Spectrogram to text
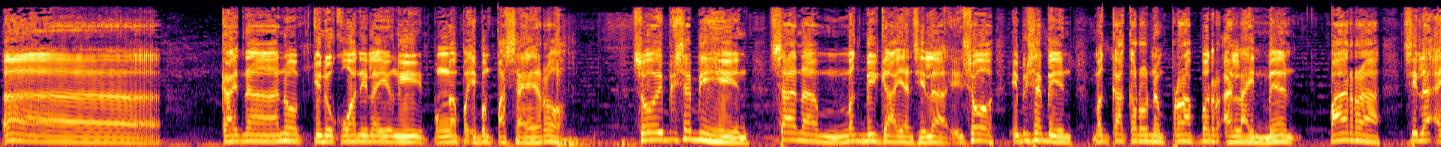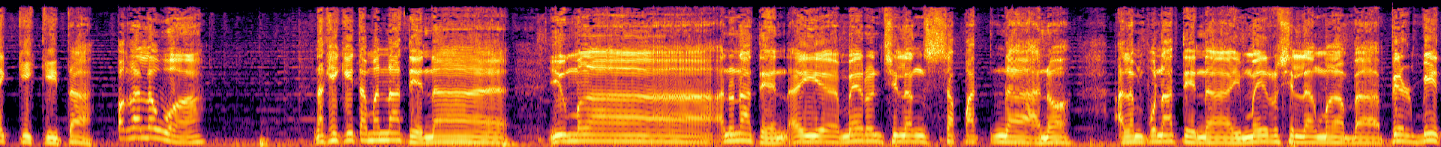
ah, kahit na ano, kinukuha nila yung mga ibang pasahero. So, ibig sabihin, sana magbigayan sila. So, ibig sabihin, magkakaroon ng proper alignment para sila ay kikita. Pangalawa, nakikita man natin na yung mga ano natin ay uh, meron silang sapat na ano alam po natin na mayroon silang mga permit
